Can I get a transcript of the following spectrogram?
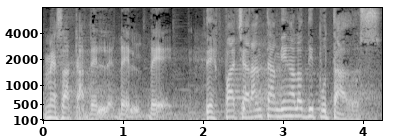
me sacas del, del, de, despacharán también a los diputados.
